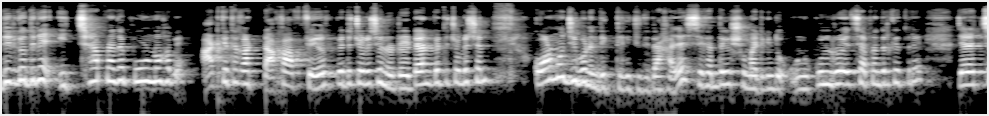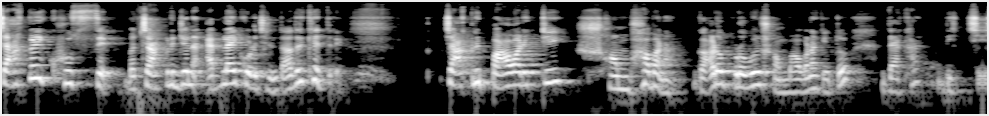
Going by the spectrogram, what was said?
দীর্ঘদিনের ইচ্ছা আপনাদের পূর্ণ হবে। আটকে থাকা টাকা ফেরত পেতে চলেছেন রিটার্ন পেতে চলেছেন। কর্মজীবনের দিক থেকে যদি দেখা যায়, সেখান থেকে সময়টা কিন্তু অনুকূল রয়েছে আপনাদের ক্ষেত্রে। যারা চাকরি খুঁজছে বা চাকরির জন্য অ্যাপ্লাই করেছেন তাদের ক্ষেত্রে চাকরি পাওয়ার একটি সম্ভাবনা, গাঢ় প্রবল সম্ভাবনা কিন্তু দেখা দিচ্ছে।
